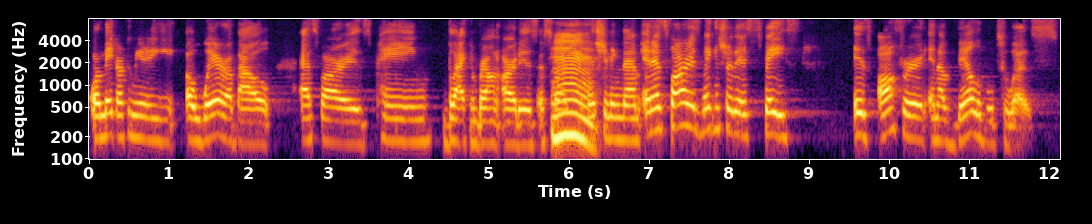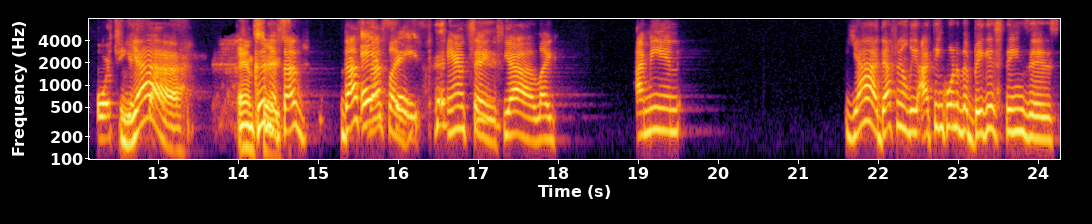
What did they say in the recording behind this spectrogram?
or make our community aware about as far as paying black and brown artists, as far Mm. as commissioning them, and as far as making sure their space is offered and available to us or to yourself. Yeah. And Goodness, safe. that's that's And that's like and safe. Yeah, like I mean, yeah, definitely. I think one of the biggest things is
